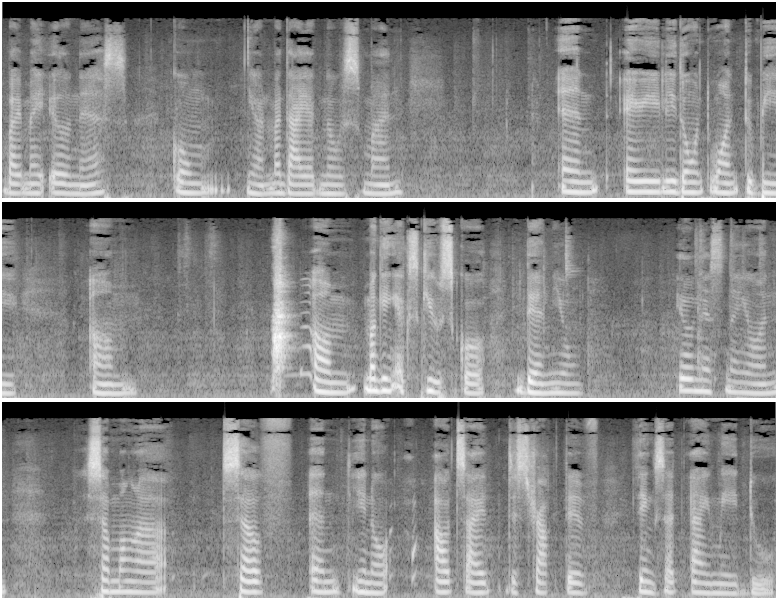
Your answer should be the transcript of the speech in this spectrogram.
by my illness kung yun, ma-diagnose man and I really don't want to be um um maging excuse ko then yung illness na yon sa mga self and you know outside destructive things that I may do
